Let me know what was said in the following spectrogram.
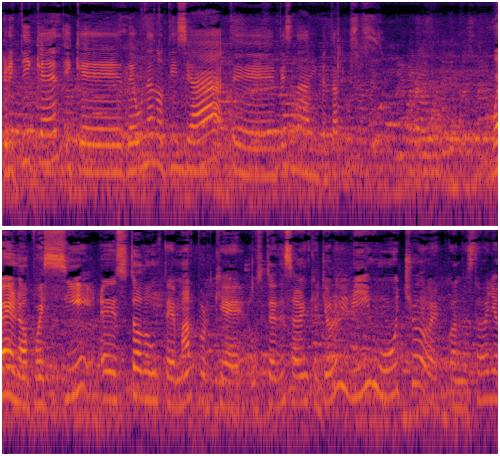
critiquen y que de una noticia te empiecen a inventar cosas. Bueno, pues sí, es todo un tema porque ustedes saben que yo lo viví mucho eh, cuando estaba yo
